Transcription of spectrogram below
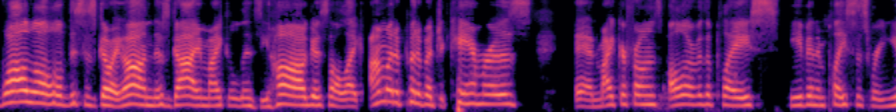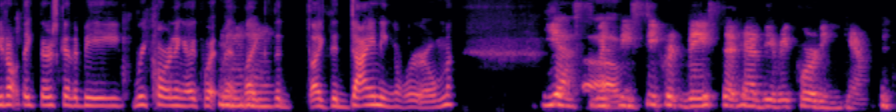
while all of this is going on this guy michael lindsay hogg is all like i'm going to put a bunch of cameras and microphones all over the place, even in places where you don't think there's going to be recording equipment, like Mhm. the like the dining room. Yes, with the Um, secret vase that had the recording camera.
